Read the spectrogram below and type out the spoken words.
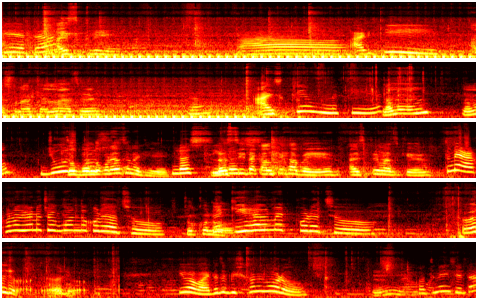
কে এটা? আইসক্রিম আর কি? আর খেলনা আছে। আইসক্রিম নাকি? নামো মামি নামো। জুস চোখ বন্ধ করে আছে নাকি? লস্যি লস্যিটা কালকে খাবে আইসক্রিম আজকে। তুমি এখনও কেন চোখ বন্ধ করে আছো? চোখ খোলো। কি হেলমেট পরেছো? ওলি ওলি কি বাবা এটা তো বিশাল বড়। কত নেই সেটা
